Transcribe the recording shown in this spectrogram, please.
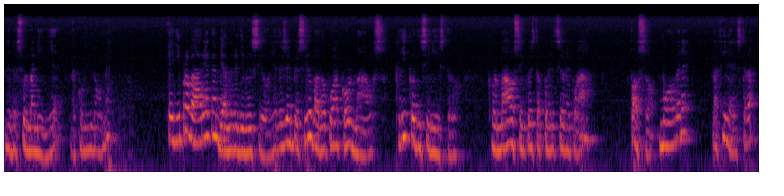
nelle sue maniglie, da cui il nome, e di provare a cambiare le dimensioni. Ad esempio se io vado qua col mouse, clicco di sinistro, col mouse in questa posizione qua, posso muovere la finestra,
